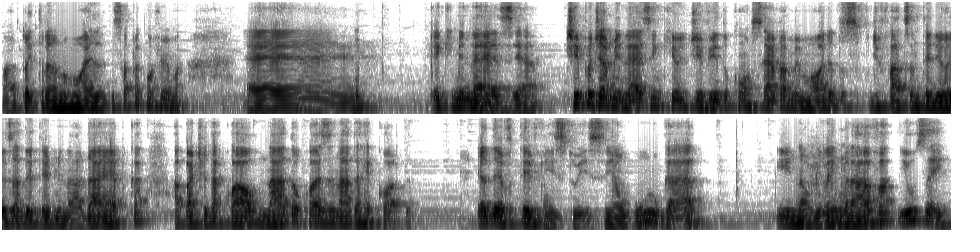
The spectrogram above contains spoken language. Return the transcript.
Ó, eu tô entrando no Ruais aqui só para confirmar. É... Equimnésia. Tipo de amnésia em que o indivíduo conserva a memória dos, de fatos anteriores a determinada época, a partir da qual nada ou quase nada recorda. Eu devo ter visto isso em algum lugar e não me lembrava e usei.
